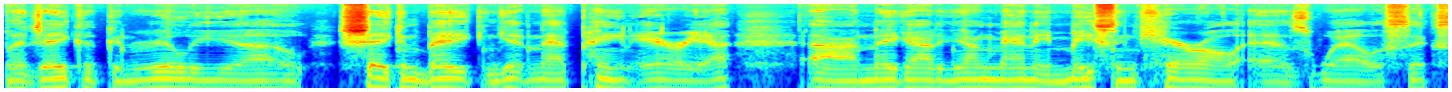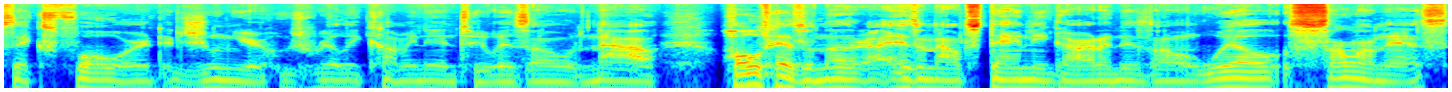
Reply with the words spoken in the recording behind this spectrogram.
But Jacob can really uh, shake and bake and get in that paint area. Uh, and they got a young man named Mason Carroll as well, a six-six forward junior, who's really coming into his own now. Holt has another has an outstanding guard on his own, Will Solonis.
